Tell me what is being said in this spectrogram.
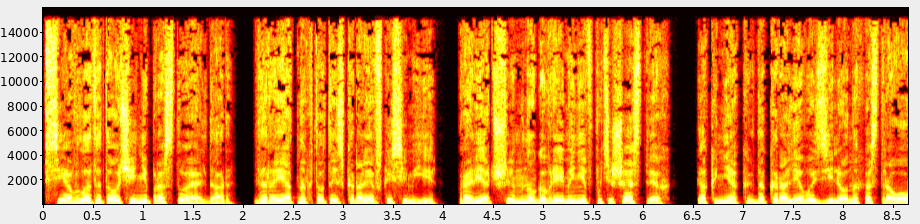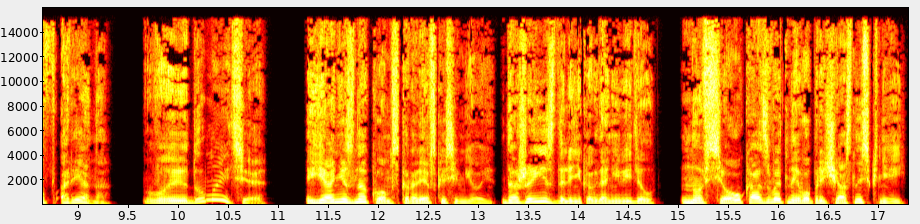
«Всевлад — это очень непростой Альдар. Вероятно, кто-то из королевской семьи, проведший много времени в путешествиях, как некогда королева Зеленых островов Арена». «Вы думаете?» «Я не знаком с королевской семьей, даже издали никогда не видел. Но все указывает на его причастность к ней.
